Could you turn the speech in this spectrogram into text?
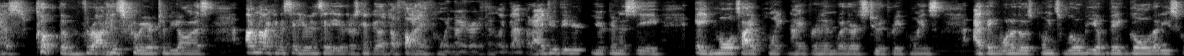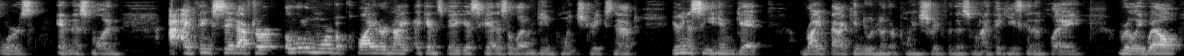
has cooked them throughout his career, to be honest. I'm not going to sit here and say there's going to be like a five point night or anything like that, but I do think you're, you're going to see a multi point night for him, whether it's two or three points. I think one of those points will be a big goal that he scores in this one. I, I think Sid, after a little more of a quieter night against Vegas, he had his 11 game point streak snapped. You're going to see him get right back into another point streak for this one. I think he's going to play really well.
